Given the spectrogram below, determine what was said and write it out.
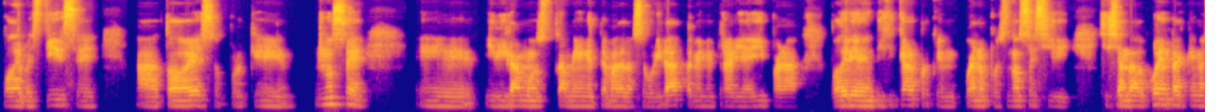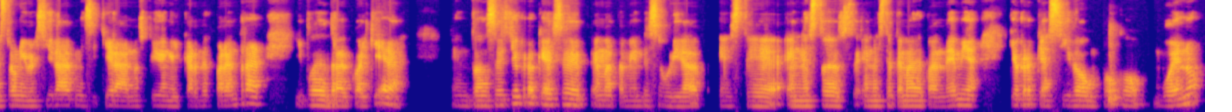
poder vestirse, a todo eso, porque, no sé, eh, y digamos también el tema de la seguridad también entraría ahí para poder identificar, porque, bueno, pues no sé si, si se han dado cuenta que en nuestra universidad ni siquiera nos piden el carnet para entrar y puede entrar cualquiera. Entonces, yo creo que ese tema también de seguridad este, en, estos, en este tema de pandemia, yo creo que ha sido un poco bueno,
